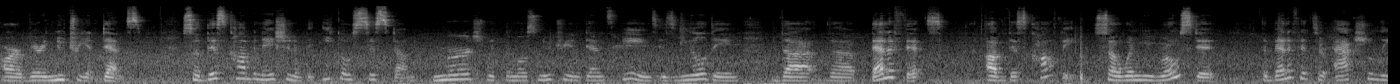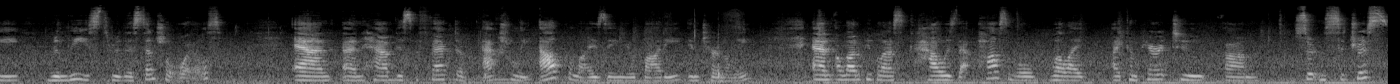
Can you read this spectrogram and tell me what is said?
are very nutrient dense. So this combination of the ecosystem merged with the most nutrient dense beans is yielding the the benefits of this coffee. So when we roast it, the benefits are actually released through the essential oils and and have this effect of actually alkalizing your body internally. And a lot of people ask, how is that possible? Well, I, I compare it to um, certain citrus.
